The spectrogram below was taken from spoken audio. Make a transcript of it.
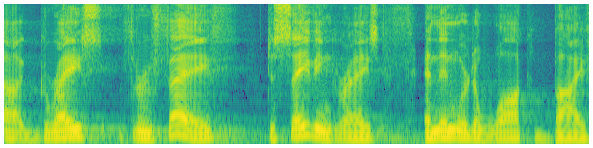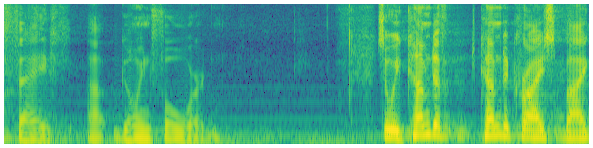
uh, grace through faith to saving grace, and then we're to walk by faith uh, going forward. So we come to, come to Christ by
